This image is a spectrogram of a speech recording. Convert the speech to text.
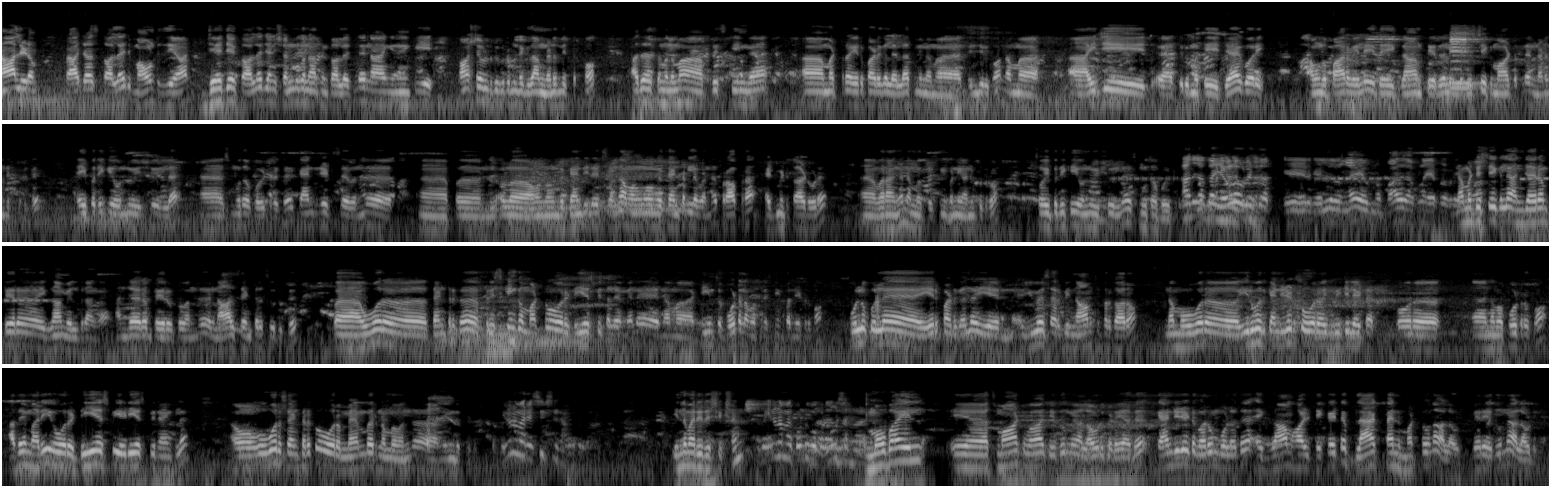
நாலு இடம் Rajas college Mount Zion JJ college and Shanmuganathan காலேஜில் நாங்கள் இன்னைக்கு கான்ஸ்டபிள் ரிக்ரூட்மெண்ட் எக்ஸாம் நடந்துட்டு இருக்கோம். அது சம்மந்தமாக ஃப்ரிஸ்கிங்க மற்ற ஏற்பாடுகள் எல்லாத்தையுமே நம்ம செஞ்சுருக்கோம். நம்ம ஐஜி திருமதி ஜெயகோரி அவங்க பார்வையில் இது எக்ஸாம் தேர்தல் இந்த டிஸ்ட்ரிக்ட் மாவட்டத்தில் நடந்துட்டு இருக்கு. இப்போதைக்கு ஒன்றும் இஷ்யூ இல்லை. ஸ்மூத்தாக போயிட்டு இருக்கு. கேண்டிடேட்ஸ் வந்து இப்போ அவங்கவுங்க கேண்டிடேட்ஸ் வந்து அவங்கவுங்க சென்டரில் வந்து ப்ராப்பராக அட்மிட் கார்டோட வராங்க. நம்ம ஃபிக்ஸிங் பண்ணி அனுப்பிடுறோம் ஸோ இப்போதைக்கு ஒன்றும் இஷ்யூ இல்லை. ஸ்மூத்தாக போயிட்டு நம்ம டிஸ்ட்ரிக்ட்ல அஞ்சாயிரம் பேர் எக்ஸாம் எழுதுறாங்க. அஞ்சாயிரம் பேருக்கு வந்து நாலு சென்டர்ஸ் இருக்கு. இப்போ ஒவ்வொரு சென்டருக்கு ஃப்ரிஸ்கிங்க்கு மட்டும் ஒரு டிஎஸ்பி தலைமையில நம்ம டீம்ஸை போட்டு நம்ம ஃப்ரிஸ்கிங் பண்ணிட்டு இருக்கோம். உள்ளுக்குள்ள ஏற்பாடுகள் யூஎஸ்ஆர்பி நாம்ஸ் பிரகாரம் நம்ம ஒவ்வொரு இருபது கேண்டிடேட்ஸ் ஒரு விஜிலேட்டர் ஒரு நம்ம போட்டிருக்கோம். அதே மாதிரி ஒரு டிஎஸ்பி ஏடிஎஸ்பி ரேங்க்ல ஒவ்வொரு சென்டருக்கும் ஒரு மெம்பர் நம்ம வந்து இந்த மாதிரி ரெஸ்ட்ரிக்ஷன் மொபைல் ஸ்மார்ட் வாட்ச் எதுவுமே அலௌடு கிடையாது. கேண்டிடேட் வரும் பொழுது exam hall ticket black pen மட்டும் தான் அலௌட் வேற எதுவுமே அலௌடு இல்லை.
